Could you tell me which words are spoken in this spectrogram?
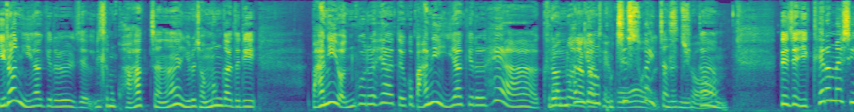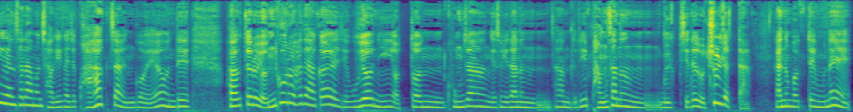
이런 이야기를 이제 이를테면 과학자나 이런 전문가들이 많이 연구를 해야 되고 많이 이야기를 해야 그런 환경을 되고, 고칠 수가 있지 않습니까? 그렇죠. 근데 이제 이 캐런 메싱이라는 사람은 자기가 이제 과학자인 거예요. 근데 과학자로 연구를 하다가 이제 우연히 어떤 공장에서 일하는 사람들이 방사능 물질에 노출됐다라는 것 때문에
